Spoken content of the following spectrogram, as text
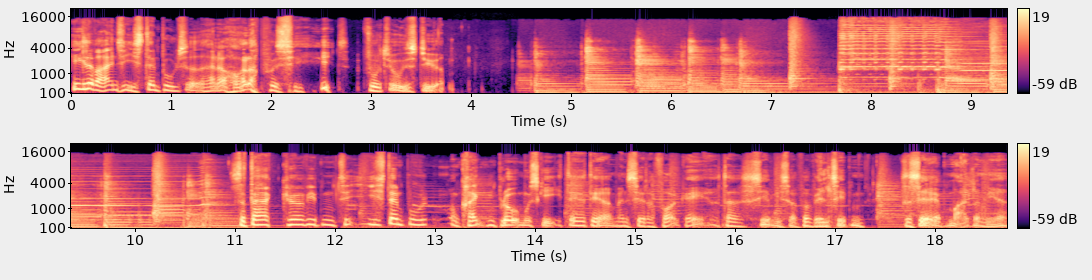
hele vejen til Istanbul, sidder han og holder på sit fotoudstyr. Så der kører vi dem til Istanbul, omkring den blå måske. Det er der, man sætter folk af, og der siger vi så farvel til dem. Så ser jeg dem aldrig mere.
